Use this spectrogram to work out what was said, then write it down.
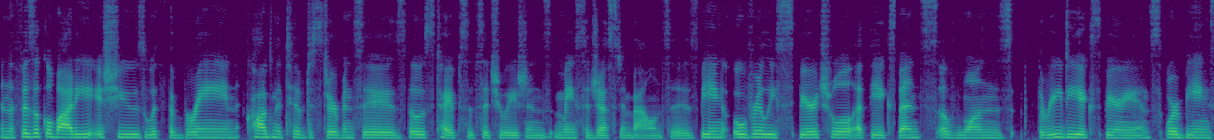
In the physical body, issues with the brain, cognitive disturbances, those types of situations may suggest imbalances. Being overly spiritual at the expense of one's 3D experience or being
